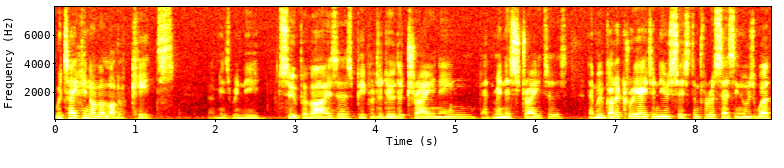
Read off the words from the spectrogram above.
we're taking on a lot of kids. That means we need supervisors, people to do the training, administrators. Then we've got to create a new system for assessing who's worth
